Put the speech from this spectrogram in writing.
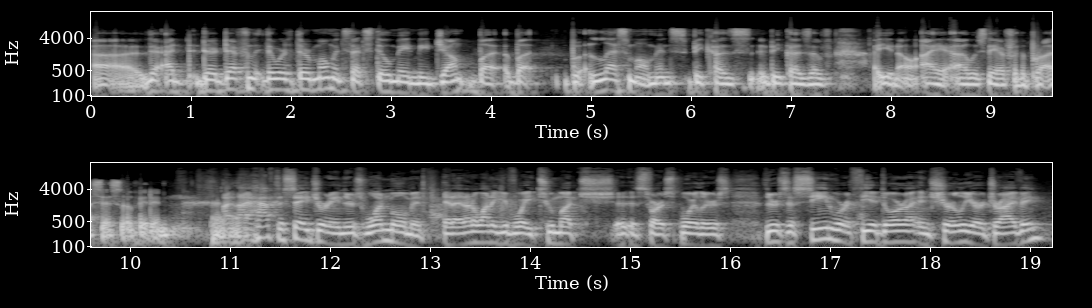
uh, there, I, there definitely there were there were moments that still made me jump, but but but less moments because because of you know I I was there for the process of it and uh, I, I have to say, Jordan, there's one moment, and I don't want to give away too much as far as spoilers. There's a scene where Theodora and Shirley are driving.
